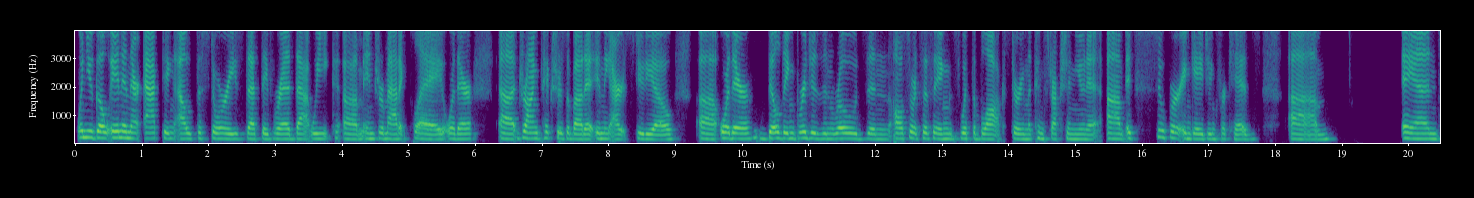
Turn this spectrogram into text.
when you go in and they're acting out the stories that they've read that week um, in dramatic play or they're uh, drawing pictures about it in the art studio uh, or they're building bridges and roads and all sorts of things with the blocks during the construction unit. Um, it's super engaging for kids. Um, and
